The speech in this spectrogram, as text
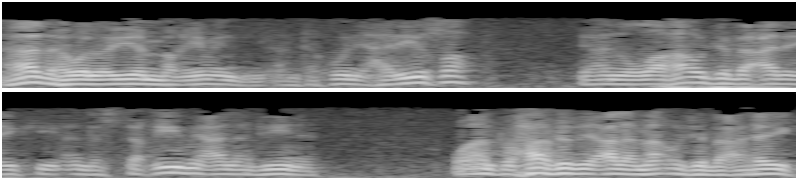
هذا هو الذي ينبغي منك أن تكوني حريصة لأن الله أوجب عليك أن تستقيمي على دينه وأن تحافظي على ما أوجب عليك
